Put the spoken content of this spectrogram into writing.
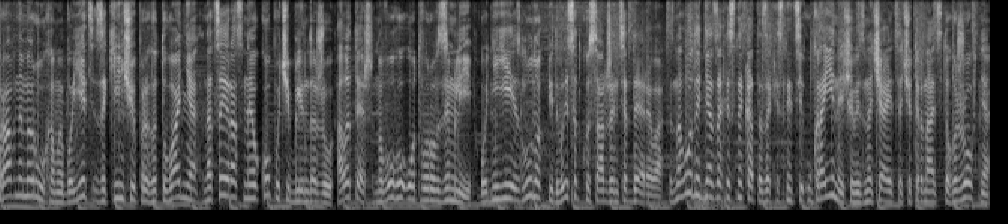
Вправними рухами боєць закінчує приготування на цей раз не окопу чи бліндажу, але теж нового отвору в землі, однієї з лунок під висадку саджанця дерева. З нагоди Дня захисника та захисниці України, що відзначається 14 жовтня,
